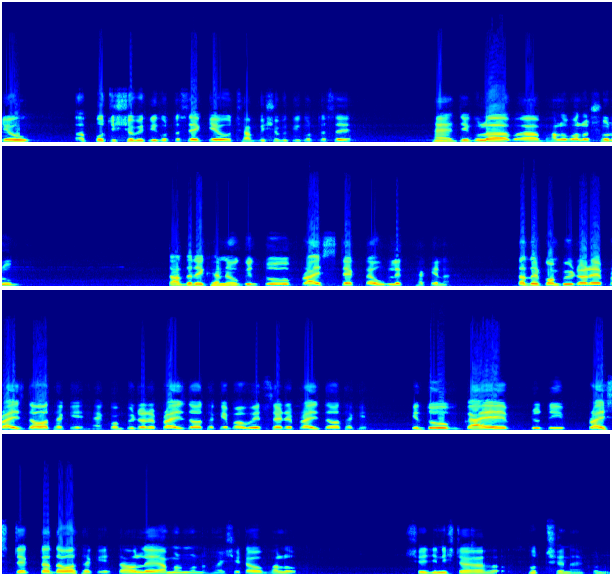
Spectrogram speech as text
কেউ পঁচিশশো বিক্রি করতেছে, কেউ ছাব্বিশশো বিক্রি করতেছে। হ্যাঁ যেগুলা ভালো ভালো শোরুম তাদের এখানেও কিন্তু প্রাইস ট্যাগটা উল্লেখ থাকে না। তাদের কম্পিউটারে প্রাইস দেওয়া থাকে। হ্যাঁ কম্পিউটারে প্রাইস দেওয়া থাকে বা ওয়েবসাইটে প্রাইস দেওয়া থাকে। কিন্তু গায়ে যদি প্রাইস ট্যাগটা দেওয়া থাকে, তাহলে আমার মনে হয় সেটাও ভালো। সেই জিনিসটা হচ্ছে না এখনও।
